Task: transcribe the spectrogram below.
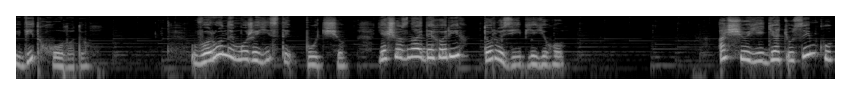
Від холоду. Ворона може їсти будь-що. Якщо знайде горіх, то розіб'є його. А що їдять узимку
